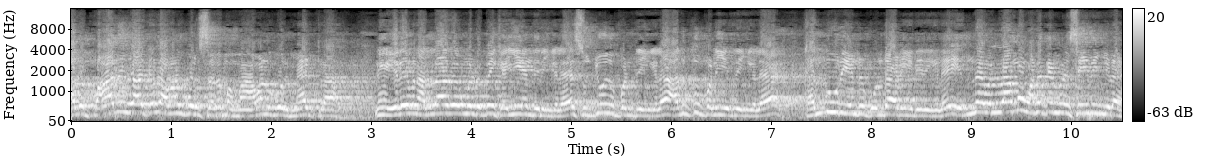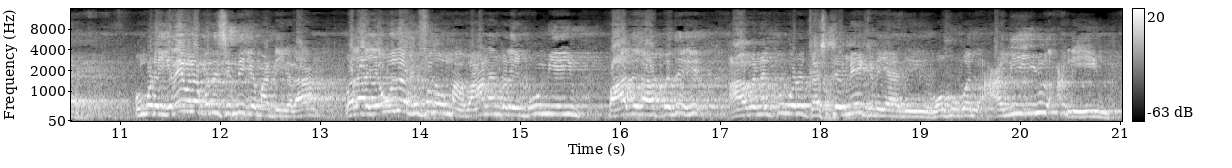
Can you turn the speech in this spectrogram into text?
அதை பாதுகாக்கிறது அவனுக்கு ஒரு சிரமமா? அவனுக்கு ஒரு மேட்ரா நீங்க இறைவன் அல்லாதவங்கள்ட்ட போய் கையேந்துறீங்களே சுஜூது பண்றீங்களே அறுத்து பழியிடுறீங்களே கந்தூரி என்று கொண்டாடுகிறீர்களே என்னவெல்லாமோ வணக்கங்களை செய்றீங்களே உங்களுடைய இறைவனை பற்றி சிந்திக்க மாட்டீங்களா? வலா எவ்வளவு ஹிஃபதுமா வானங்களை பூமியையும் பாதுகாப்பது அவனுக்கு ஒரு கஷ்டமே கிடையாது. ஒகுவல் அலியுல் அலீம்.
